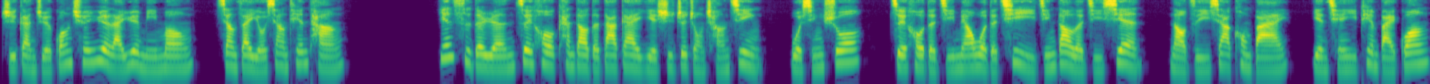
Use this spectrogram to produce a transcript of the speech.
只感觉光圈越来越迷蒙，像在游向天堂。淹死的人最后看到的大概也是这种场景。我心说，最后的几秒，我的气已经到了极限，脑子一下空白，眼前一片白光。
